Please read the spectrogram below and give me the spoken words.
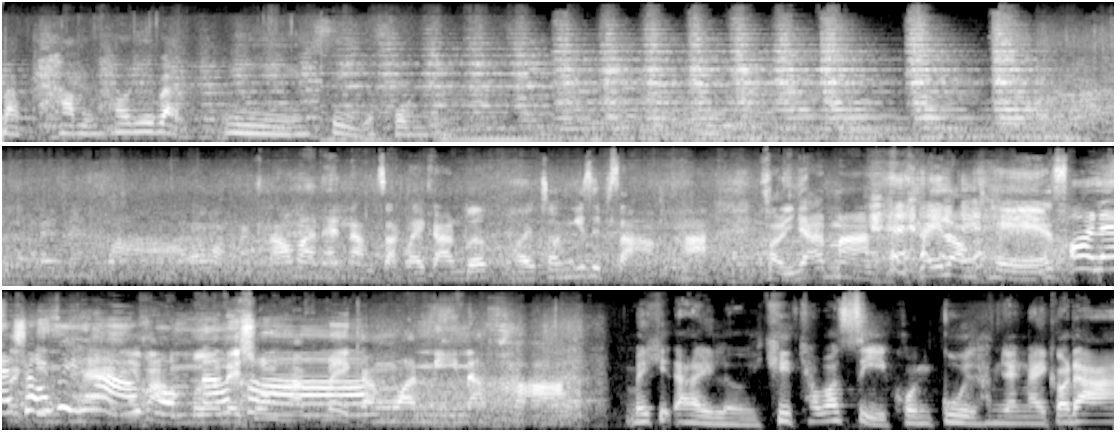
แบบทำเท่าที่แบบมีสี่คนระหว่างทางเข้ามาแนะนำจากรายการ Workpoint ช่อง 23 ค่ะ ขออนุญาตมาให้ลองเทสอ๋อในช่วงสกินแคร์สิงหาที่ฝ่ามือคมนะคะในช่วงพักเบรกกลางวันนี้นะคะ ไม่คิดอะไรเลย คิดแค่ว่า 4 คนกูจะทำยังไงก็ได้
